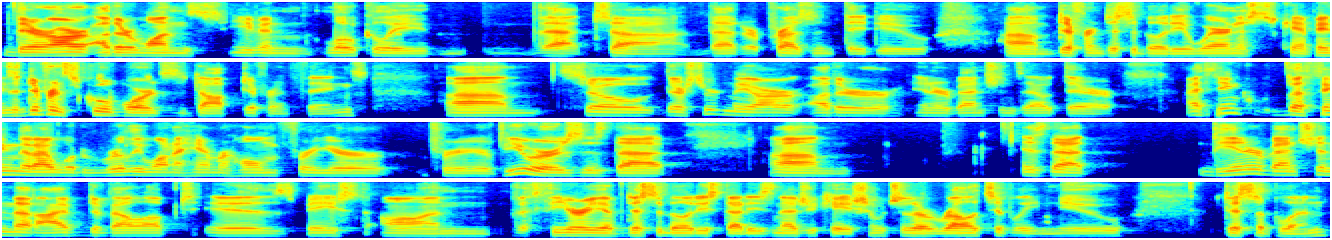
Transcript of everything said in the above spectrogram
there are other ones even locally that uh, that are present. They do um, different disability awareness campaigns, and different school boards adopt different things. Um, so there certainly are other interventions out there. I think the thing that I would really want to hammer home for your for your viewers is that um, is that the intervention that I've developed is based on the theory of disability studies and education, which is a relatively new discipline.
